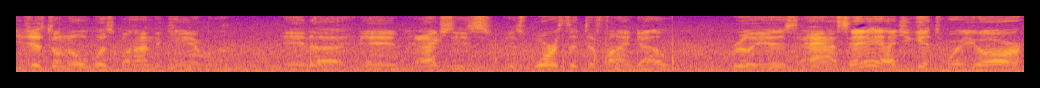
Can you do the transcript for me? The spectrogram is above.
You just don't know what's behind the camera and uh, and actually it's, it's worth it to find out. It really is. Ask, hey, how'd you get to where you are?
